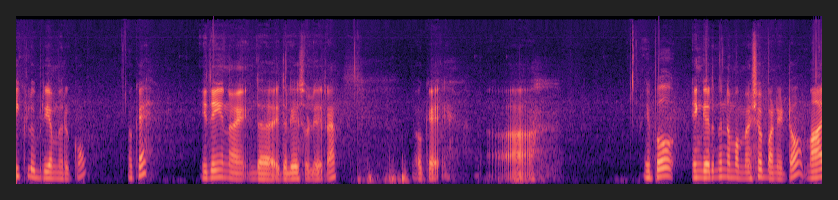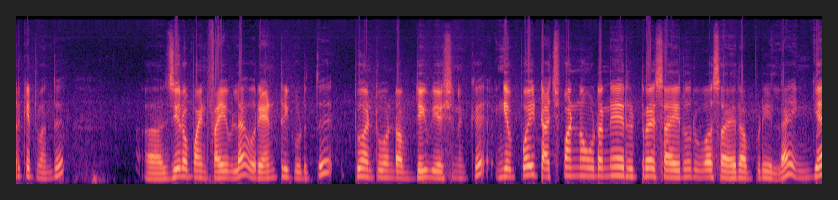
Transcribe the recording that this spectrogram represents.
ஈக்லிபிரியம் இருக்கும் ஓகே இதையும் நான் இந்த இதுலேயே சொல்லிடுறேன் ஓகே இப்போது இங்கேருந்து நம்ம மெஷர் பண்ணிட்டோம். மார்க்கெட் வந்து ஜீரோ பாயிண்ட் ஃபைவ்ல ஒரு என்ட்ரி கொடுத்து two and two and half டிவியேஷனுக்கு இங்கே போய் டச் பண்ண உடனே ரிட்ரேஸ் ஆயிரும் ரிவர்ஸ் ஆயிரும் அப்படி இல்லை. இங்கே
